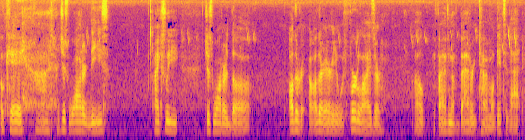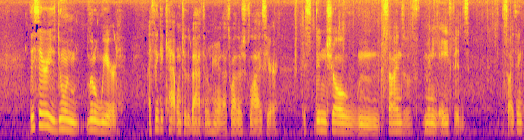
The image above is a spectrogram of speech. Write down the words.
Okay, uh, I just watered these. I actually just watered the other other area with fertilizer. Uh, if I have enough battery time, I'll get to that. This area is doing a little weird. I think a cat went to the bathroom here. That's why there's flies here. This didn't show mm, signs of many aphids. So I think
